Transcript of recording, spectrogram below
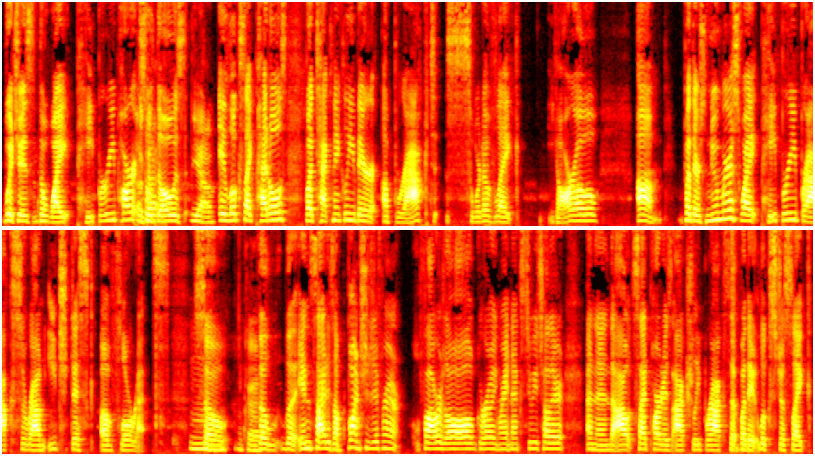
which is the white papery part. So those Yeah. it looks like petals, but technically they're a bract, sort of like yarrow. Um, but there's numerous white papery bracts around each disc of florets. so okay. the the inside is a bunch of different flowers all growing right next to each other, and then the outside part is actually bracts. That, but it looks just like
